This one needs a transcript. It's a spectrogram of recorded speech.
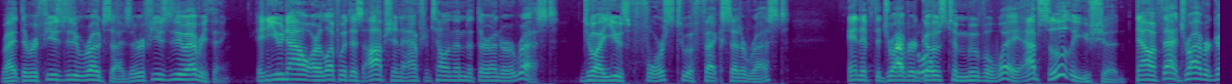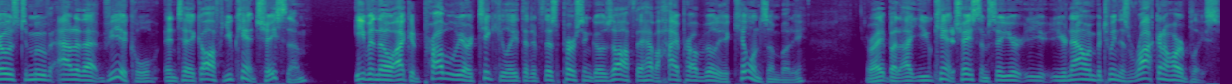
right? They refuse to do roadsides. They refuse to do everything. And you now are left with this option after telling them that they're under arrest. Do I use force to effect said arrest? And if the driver Absolutely. goes to move away, absolutely you should. Now, if that driver goes to move out of that vehicle and take off, you can't chase them. Even though I could probably articulate that if this person goes off, they have a high probability of killing somebody, right? But I, you can't chase them. So you're you- you're now in between this rock and a hard place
